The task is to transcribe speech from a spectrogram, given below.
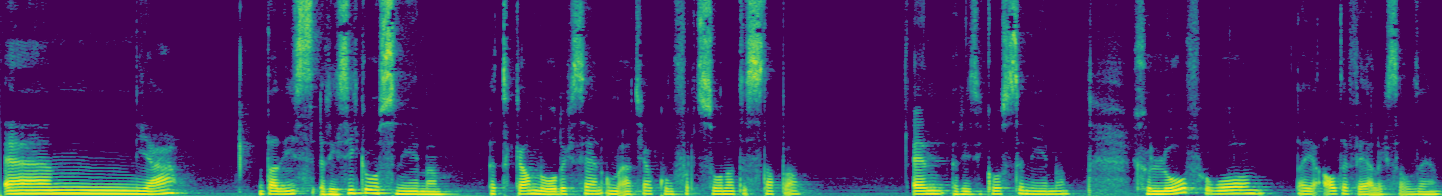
en ja, dat is risico's nemen. Het kan nodig zijn om uit jouw comfortzone te stappen en risico's te nemen. Geloof gewoon dat je altijd veilig zal zijn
